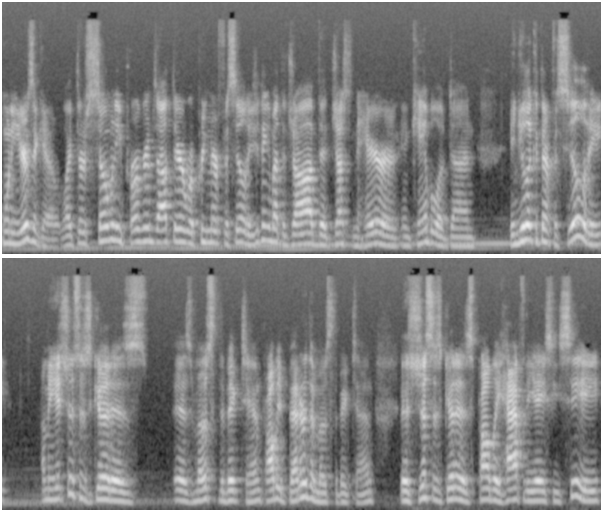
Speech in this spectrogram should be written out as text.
20 years ago. Like there's so many programs out there with premier facilities. You think about the job that Justin Haire and Campbell have done, and you look at their facility. I mean, it's just as good as as most of the Big Ten, probably better than most of the Big Ten. It's just as good as probably half of the ACC.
